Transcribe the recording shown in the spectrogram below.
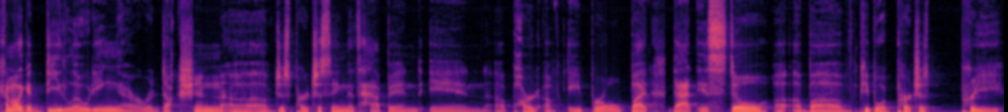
kind of like a deloading or reduction uh, of just purchasing that's happened in a part of April, but that is still uh, above people would purchase pre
